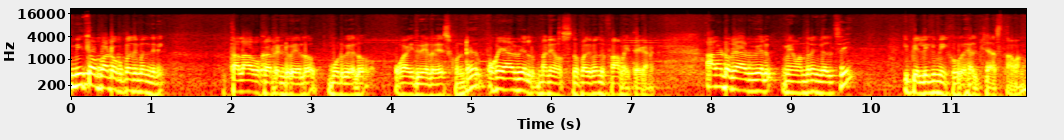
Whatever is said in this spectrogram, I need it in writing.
మీతో పాటు ఒక పది మందిని తలా ఒక రెండు వేలో మూడు వేలో ఒక ఐదు వేలు వేసుకుంటే ఒక యాభై వేలు మనీ వస్తుంది. పది మంది ఫామ్ అయితే కనుక అలాంటి ఒక యాభై వేలు మేమందరం కలిసి ఈ పెళ్ళికి మీకు హెల్ప్ చేస్తామని.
